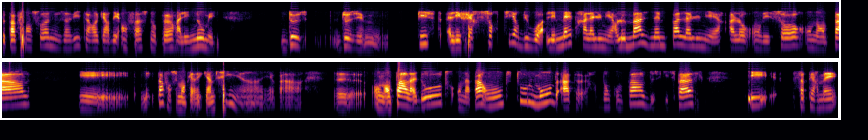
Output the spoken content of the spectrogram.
Le pape François nous invite à regarder en face nos peurs, à les nommer. Deux, deuxième piste, les faire sortir du bois, les mettre à la lumière. Le mal n'aime pas la lumière, alors on les sort, on en parle, et mais pas forcément qu'avec un psy. Euh, on en parle à d'autres, on n'a pas honte, tout le monde a peur. Donc on parle de ce qui se passe et ça permet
